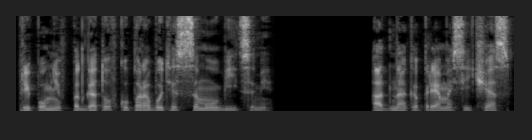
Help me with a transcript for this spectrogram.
припомнив подготовку по работе с самоубийцами. Однако прямо сейчас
